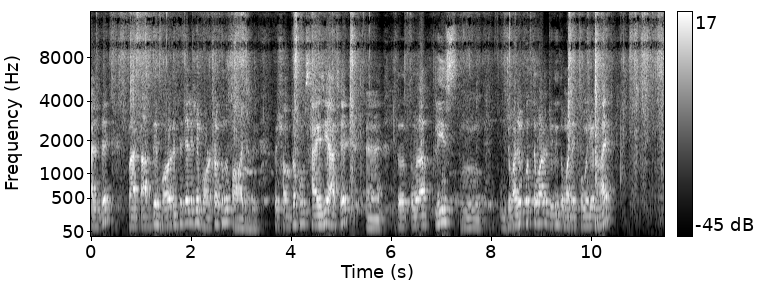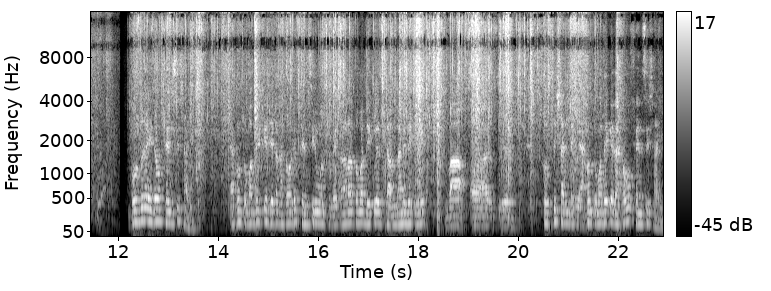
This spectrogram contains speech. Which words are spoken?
আসবে বা তার দিয়ে বড় নিতে চাইলে সেই বড়টাও কিন্তু পাওয়া যাবে। তো সব রকম সাইজই আছে। তো তোমরা প্লিজ যোগাযোগ করতে পারো যদি তোমাদের প্রয়োজন হয়। বন্ধুরা, এটাও ফেন্সি শাড়ি। এখন তোমাদেরকে যেটা দেখা ওটা ফেন্সির মধ্যে, কেননা তোমার দেখলে জামদানি দেখলে বা স্বস্তিক শাড়ি দেখলে, এখন তোমাদেরকে দেখাবো ফ্যান্সি শাড়ি।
